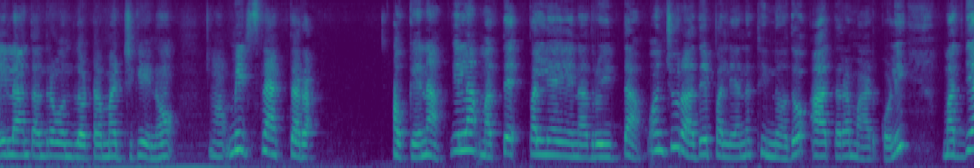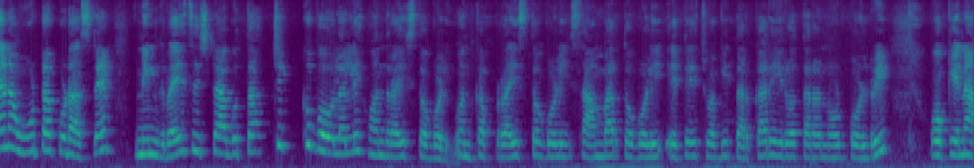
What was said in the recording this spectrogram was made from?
ಇಲ್ಲ ಅಂತಂದ್ರೆ ಒಂದು ಲೋಟ ಮಜ್ಜಿಗೆನೋ ಮಿಕ್ಸ್ ಸ್ನ್ಯಾಕ್ ತರ. ಓಕೆನಾ? ಇಲ್ಲ, ಮತ್ತೆ ಪಲ್ಯ ಏನಾದರೂ ಇತ್ತಾ? ಒಂಚೂರು ಅದೇ ಪಲ್ಯನ ತಿನ್ನೋದು ಆ ತರ ಮಾಡ್ಕೊಳ್ಳಿ. ಮಧ್ಯಾಹ್ನ ಊಟ ಕೂಡ ಅಷ್ಟೇ. ನಿಮ್ಗೆ ರೈಸ್ ಇಷ್ಟ ಆಗುತ್ತಾ? ಚಿಕ್ಕ ಬೌಲಲ್ಲಿ ಒಂದ್ ರೈಸ್ ತಗೊಳ್ಳಿ. ಒಂದು ಕಪ್ ರೈಸ್ ತಗೊಳ್ಳಿ, ಸಾಂಬಾರ್ ತಗೊಳ್ಳಿ, ಯಥೇಚ್ಛವಾಗಿ ತರಕಾರಿ ಇರೋ ತರ ನೋಡ್ಕೊಳ್ರಿ. ಓಕೆನಾ?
